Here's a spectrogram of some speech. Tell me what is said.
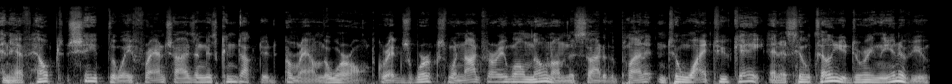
and have helped shape the way franchising is conducted around the world. Greg's works were not very well known on this side of the planet until Y2K, and as he'll tell you during the interview,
